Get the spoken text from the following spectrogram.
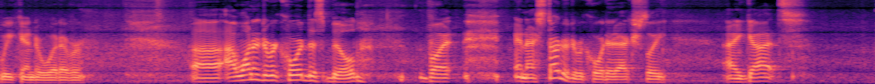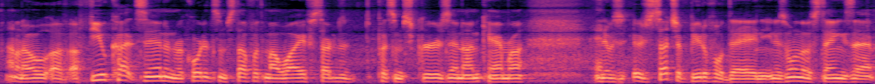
weekend or whatever. Uh, I wanted to record this build but and I started to record it actually. I got I don't know a, a few cuts in and recorded some stuff with my wife started to put some screws in on camera and it was it was such a beautiful day, and it was one of those things that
